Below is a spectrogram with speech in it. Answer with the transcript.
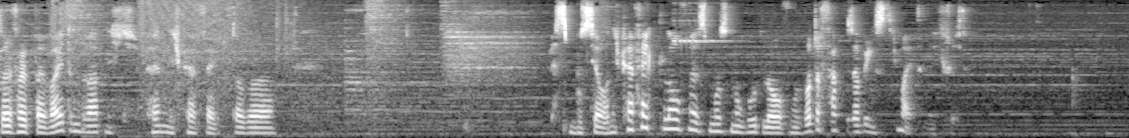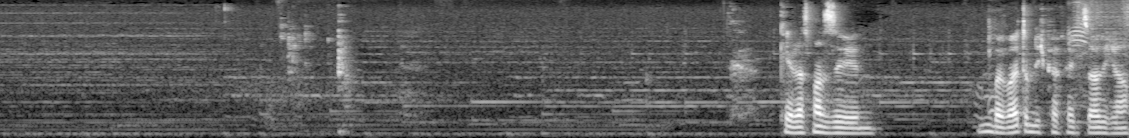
Es läuft halt bei weitem gerade nicht, nicht perfekt, aber es muss ja auch nicht perfekt laufen, es muss nur gut laufen. What the fuck, wieso habe ich ein Steam-Item gekriegt? Okay, lass mal sehen. Hm, bei weitem nicht perfekt, sage ich ja.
